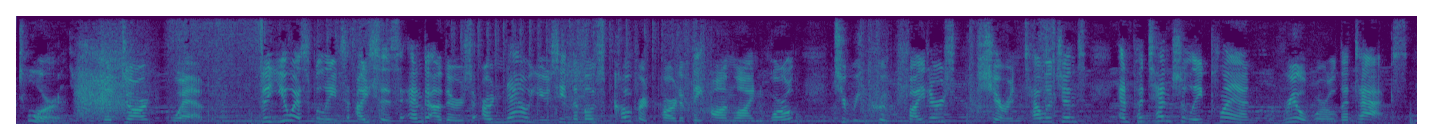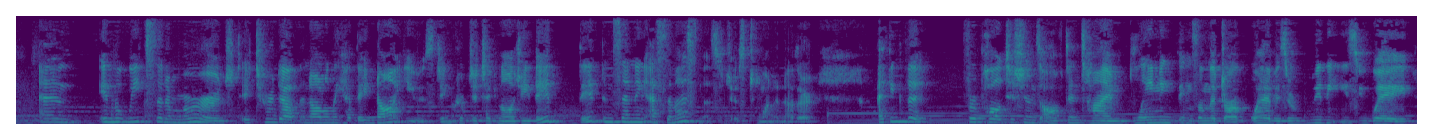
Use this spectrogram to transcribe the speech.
Tor. The dark web. The U.S. believes ISIS and others are now using the most covert part of the online world to recruit fighters, share intelligence, and potentially plan real world attacks. And in the weeks that emerged, it turned out that not only had they not used encrypted technology, they'd, they'd been sending SMS messages to one another. I think that for politicians, oftentimes blaming things on the dark web is a really easy way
